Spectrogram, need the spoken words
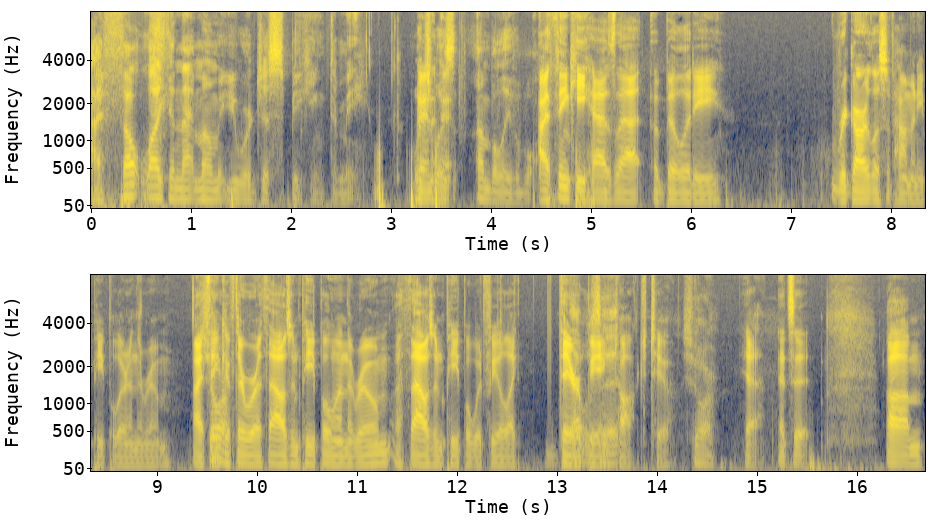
I felt like in that moment you were just speaking to me, which And- was unbelievable. I think he has that ability, regardless of how many people are in the room. I think if there were a thousand people in the room, a thousand people would feel like they're being it. talked to. sure. Yeah, that's it. Um,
